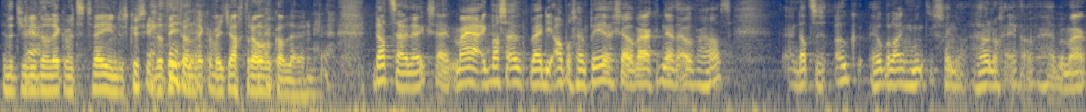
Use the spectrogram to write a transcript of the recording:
En dat jullie dan lekker met z'n tweeën in discussie... dat ik dan lekker een beetje achterover kan leunen. Dat zou leuk zijn. Maar ja, ik was ook bij die Appels en Peren show waar ik het net over had. En dat is ook heel belangrijk. Moet ik misschien zo nog even over hebben. Maar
